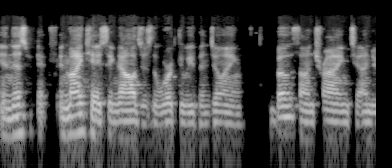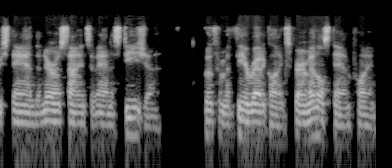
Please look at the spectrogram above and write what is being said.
in this in my case acknowledges the work that we've been doing both on trying to understand the neuroscience of anesthesia both from a theoretical and experimental standpoint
